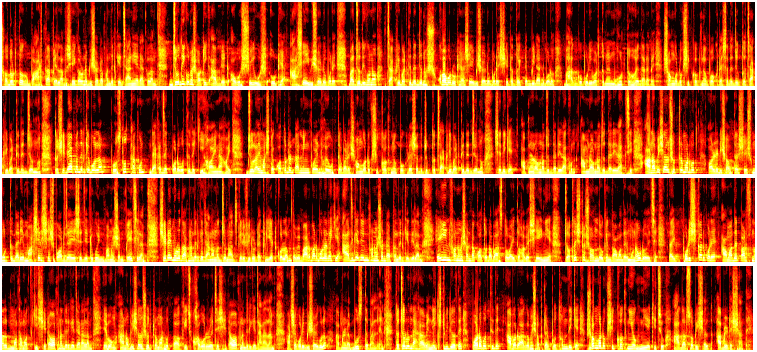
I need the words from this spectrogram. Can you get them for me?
সদর্থক বার্তা পেলাম, সেই কারণে বিষয়টা আপনাদেরকে জানিয়ে রাখলাম। যদি কোনো সঠিক আপডেট অবশ্যই উঠে আসে এই বিষয়ের উপরে বা যদি কোনো চাকরি প্রার্থীদের জন্য সুখবর উঠে আসে এই বিষয়ের উপরে, সেটা তো একটা বিরাট বড় ভাগ্য পরিবর্তনের মুহূর্ত হয়ে দাঁড়াবে সংগঠক, শিক্ষক নিয়োগ প্রক্রিয়ার সাথে যুক্ত চাকরি প্রার্থীদের জন্য। তো সেটাই আপনাদেরকে বললাম, প্রস্তুত থাকুন, দেখা যাক পরবর্তীতে কি হয় না হয়। জুলাই মাসটা কতটা টার্নিং পয়েন্ট হয়ে উঠতে পারে সংগঠক, শিক্ষক নিয়োগ প্রক্রিয়ার সাথে যুক্ত চাকরি প্রার্থীদের জন্য সেদিকে আপনারাও নজরদারি রাখুন, আমরাও নজরদারি রাখছি। আনঅফিসিয়াল সূত্র মারফত অলরেডি সপ্তাহের শেষ মুহূর্তে দাঁড়িয়ে মাসের শেষ পর্যায়ে এসে যেটুকু ইনফরমেশন পেয়েছিলাম, সেটাই মূলত আপনাদেরকে জানানোর জন্য আজকের ভিডিওটা ক্রিয়েট করলাম। তবে বারবার বলে রাখি, আজকে যে ইনফরমেশনটা আপনাদেরকে দিলাম, এই ইনফরমেশনটা কতটা বাস্তবায়িত হবে সেই নিয়ে যথেষ্ট সন্দেহ কিন্তু আমাদের মনেও রয়েছে। তাই পরিষ্কার করে আমাদের পার্সোনাল মতামত কী সেটাও আপনাদেরকে জানালাম এবং আনঅফিসিয়াল সূত্র মারফত পাওয়া কিছু খবর রয়েছে সেটাও আপনাদেরকে জানালাম। আশা করি বিষয়গুলো আপনারা বুঝতে পারলেন। তো চলুন দেখা হবে নেক্সট ভিডিওতে পরবর্তীতে আবারও আগামী সপ্তাহের প্রথম দিকে সংগঠক শিক্ষক নিয়োগ নিয়ে কিছু আদার্স অফিসিয়াল আপডেটের সাথে।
